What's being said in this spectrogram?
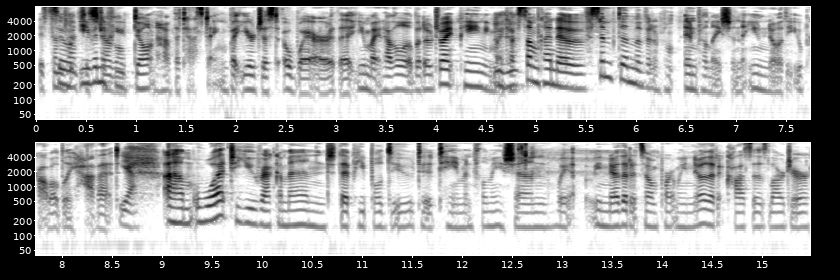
it's sometimes so even if you don't have the testing, but you're just aware that you might have a little bit of joint pain, you might mm-hmm. have some kind of symptom of inf- inflammation that you know that you probably have it. Yeah. Um, what do you recommend that people do to tame inflammation? We we know that it's so important. We know that it causes larger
